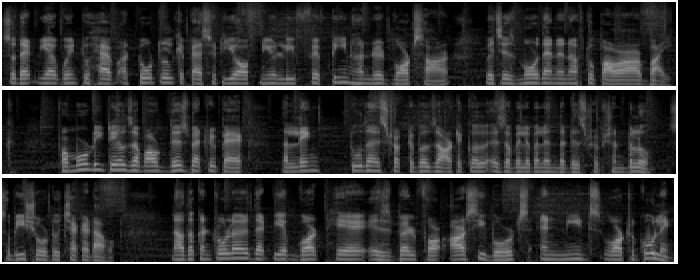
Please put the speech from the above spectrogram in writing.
so that we are going to have a total capacity of nearly 1500 watts hour which is more than enough to power our bike. For more details about this battery pack, the link to the Instructables article is available in the description below so be sure to check it out. Now the controller that we have got here is built for RC boats and needs water cooling.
